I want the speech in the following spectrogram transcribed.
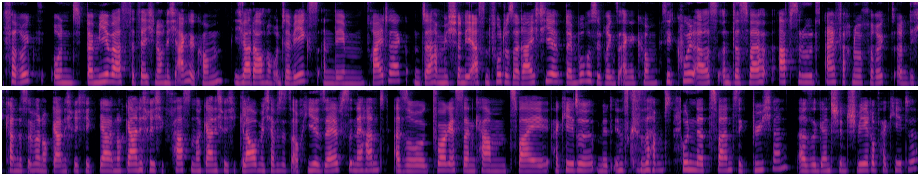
verrückt und bei mir war es tatsächlich noch nicht angekommen. Ich war da auch noch unterwegs an dem Freitag und da haben mich schon die ersten Fotos erreicht. Hier, dein Buch ist übrigens angekommen. Sieht cool aus und das war absolut einfach nur verrückt und ich kann das immer noch gar nicht richtig, ja, noch gar nicht richtig fassen, noch gar nicht richtig glauben. Ich habe es jetzt auch hier selbst in der Hand. Also vorgestern kamen zwei Pakete mit insgesamt 120 Büchern, also ganz schön schwere Pakete.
